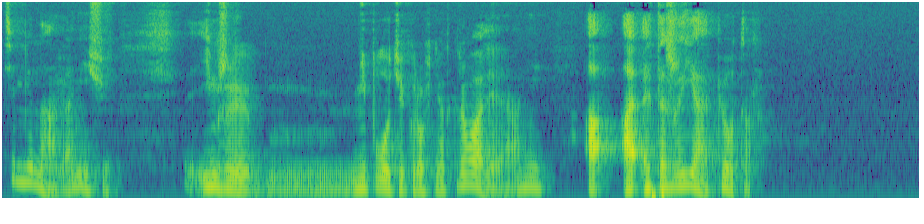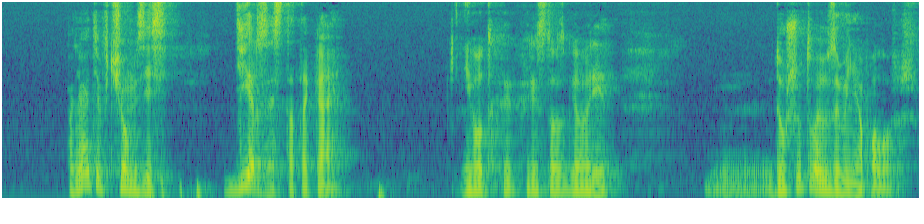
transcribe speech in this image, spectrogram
Тем не надо, они еще... Им же ни плоть и кровь не открывали, они... А, а это же я, Петр. Понимаете, в чем здесь дерзость-то такая? И вот Христос говорит, душу твою за меня положишь.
